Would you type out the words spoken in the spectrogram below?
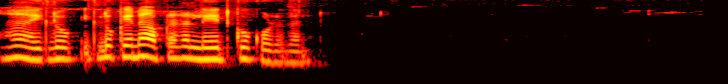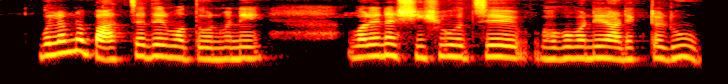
হ্যাঁ এগুলো, এগুলোকে না আপনারা লেট গো করে দেন। বললাম না বাচ্চাদের মতন মানে বলে না শিশু হচ্ছে ভগবানের আরেকটা রূপ।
